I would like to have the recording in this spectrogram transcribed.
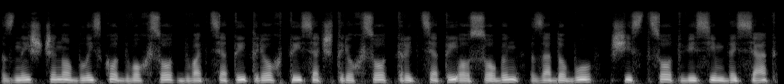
знищено близько 223 330 особин за добу 680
